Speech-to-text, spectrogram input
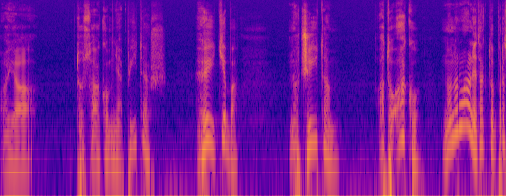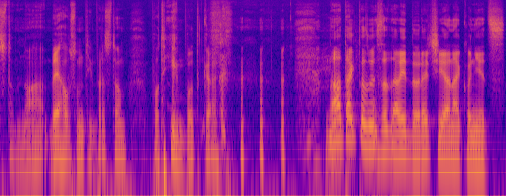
A ja, to sa ako mňa pýtaš? Hej, teba. No čítam. A to ako? No normálne takto prstom. No a behal som tým prstom po tých bodkách. no a takto sme sa dali do reči a nakoniec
